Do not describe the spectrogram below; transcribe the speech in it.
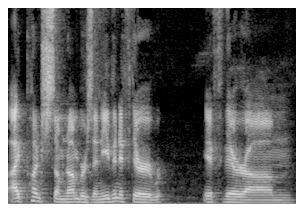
I punch some numbers, and even if they're, if they're um,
